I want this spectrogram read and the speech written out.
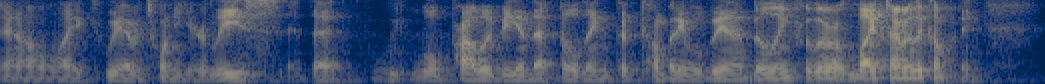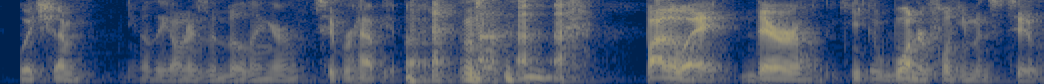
You know, like we have a 20-year lease that we will probably be in that building. The company will be in that building for the lifetime of the company, which I'm, you know, the owners of the building are super happy about. By the way, they're wonderful humans too,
